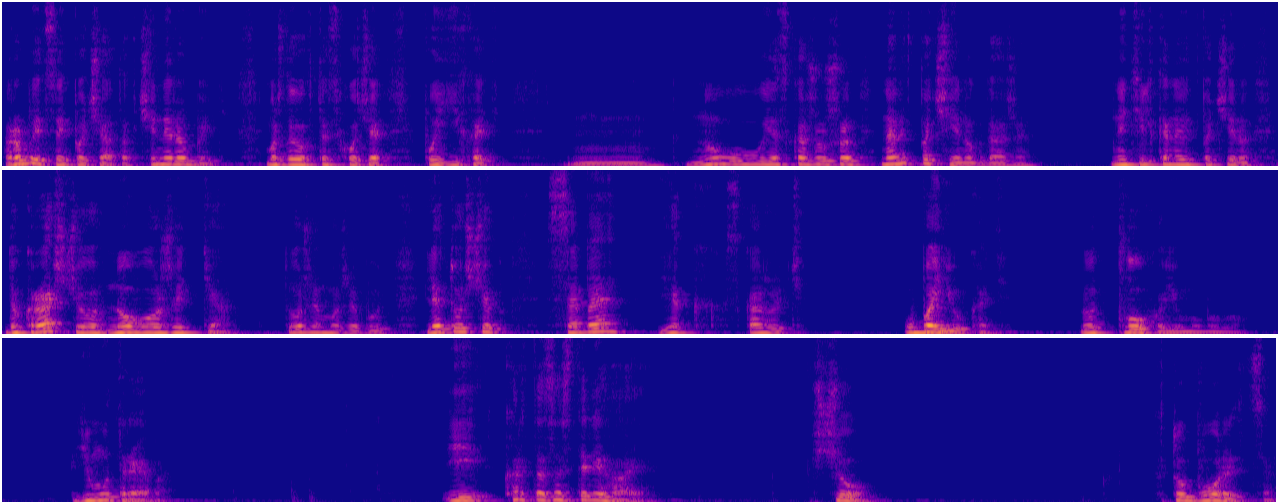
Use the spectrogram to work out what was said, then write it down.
Робить цей початок чи не робить. Можливо, хтось хоче поїхати. Ну, я скажу, що на відпочинок даже. не тільки на відпочинок, до кращого нового життя. Теж може бути. Для того, щоб себе, як скажуть, убаюкать. Ну, от плохо йому було. Йому треба. І карта застерігає, що хто бореться,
